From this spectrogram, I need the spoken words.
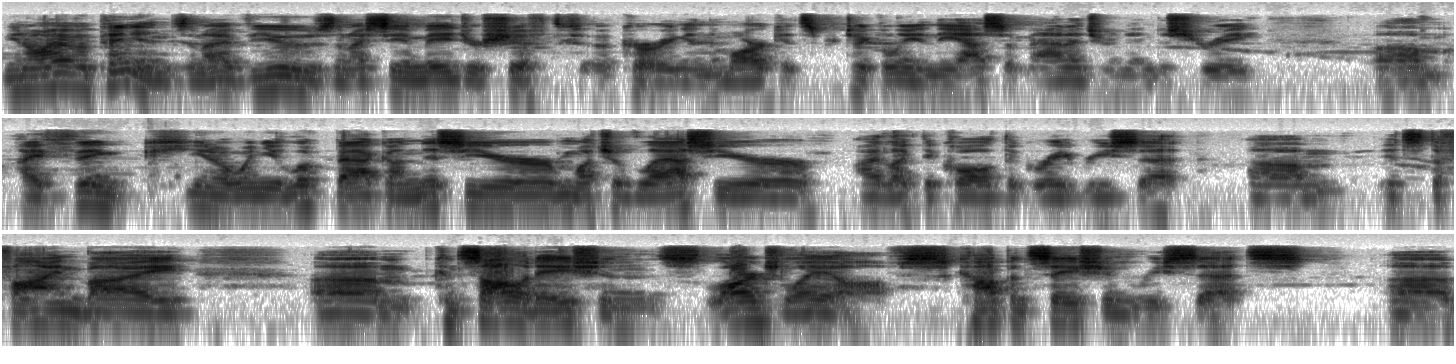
you know I have opinions and I have views, and I see a major shift occurring in the markets, particularly in the asset management industry. Um, I think you know when you look back on this year, much of last year, I'd like to call it the Great Reset. Um, it's defined by um, consolidations, large layoffs, compensation resets, uh,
